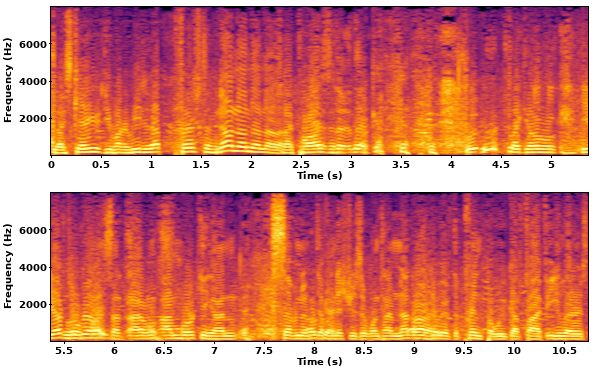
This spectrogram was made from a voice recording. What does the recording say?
Did, I scare you? Do you want to read it up first? And no, no, no, no. Should I pause? The- the- okay. look like a little. You have to little realize that. I'm, I'm working on seven Okay. different issues at one time. Not only do we have the print, but we've got five e-letters.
